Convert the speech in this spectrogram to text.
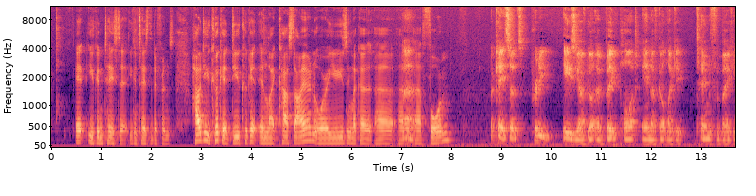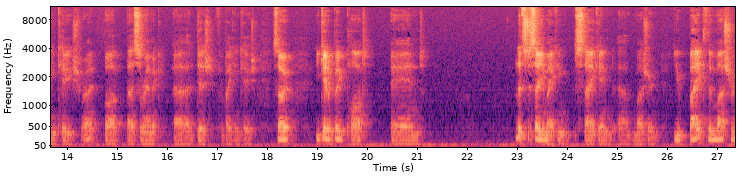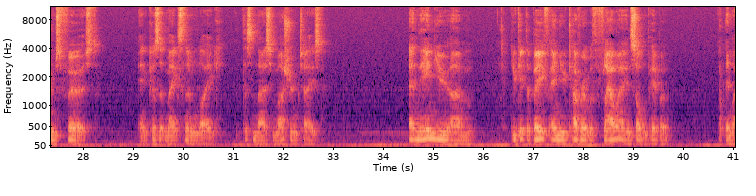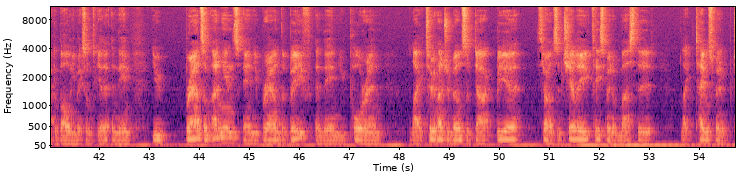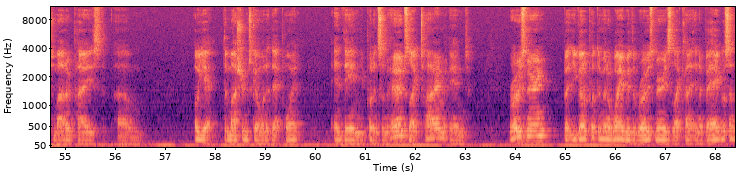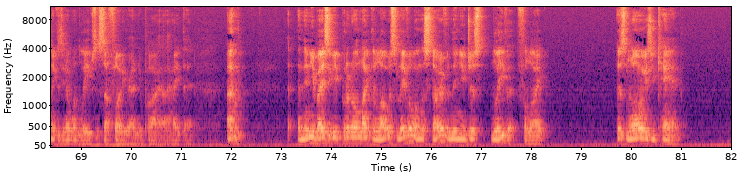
it you can taste it. You can taste the difference. How do you cook it? Do you cook it in like cast iron or are you using like a, a, a, uh, a form? Okay so it's pretty easy. I've got a big pot and i've got like a tin for baking quiche, right? Or a ceramic uh, dish for baking quiche. So you get a big pot, and let's just say you're making steak and um, mushroom. You bake the mushrooms first, and because it makes them like this nice mushroom taste, and then you um, you get the beef and you cover it with flour and salt and pepper in like a bowl. You mix it all together, and then you brown some onions and you brown the beef, and then you pour in like 200 mils of dark beer, throw in some chili, teaspoon of mustard, like tablespoon of tomato paste. Um, oh yeah, the mushrooms go in at that point, and then you put in some herbs like thyme and rosemary. But you got to put them in a way where the rosemary is like kind of in a bag or something because you don't want leaves and stuff floating around in your pie. I hate that. Um, and then you basically put it on like the lowest level on the stove and then you just leave it for like as long as you can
